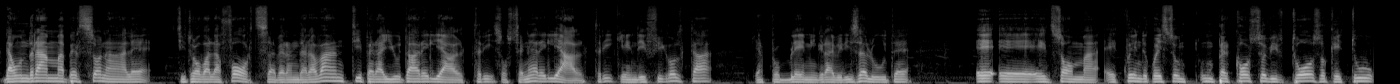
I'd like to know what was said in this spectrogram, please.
da un dramma personale si trova la forza per andare avanti, per aiutare gli altri, sostenere gli altri, chi è in difficoltà, chi ha problemi gravi di salute. E, e- insomma, e quindi questo è un, un percorso virtuoso che tu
